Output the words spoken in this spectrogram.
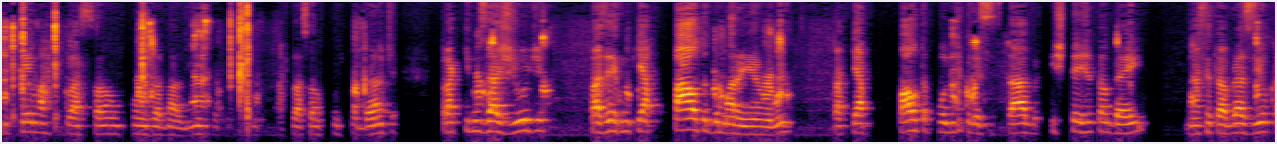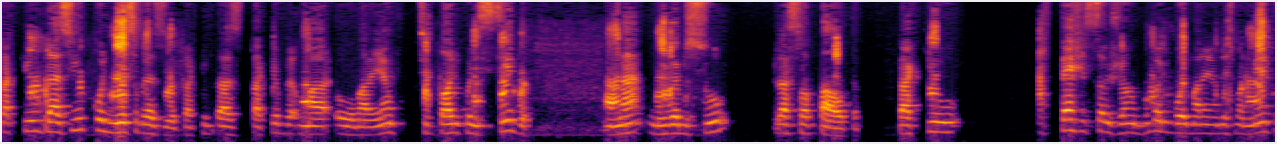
que tem uma articulação com jornalistas, articulação com estudante, para que nos ajude a fazer com que a pauta do Maranhão, né, para que a pauta política desse Estado esteja também na Central Brasil para que o Brasil conheça o Brasil, para que, para que o Maranhão se torne conhecido na, no Rio Grande do Sul pela sua pauta, para que o, a festa de São João, Bumba de Boi Maranhão nesse momento,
